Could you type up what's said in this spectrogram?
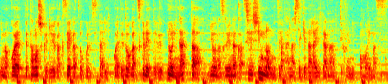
今こうやって楽しく留学生活を送れてたりこうやって動画作れてるようになったようなそういうなんか精神論について話していけたらいいかなっていうふうに思います。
